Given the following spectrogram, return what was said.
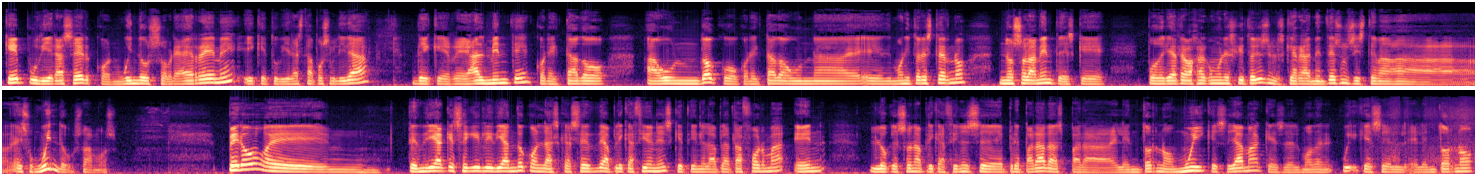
que pudiera ser con Windows sobre ARM y que tuviera esta posibilidad de que realmente conectado a un dock o conectado a un eh, monitor externo no solamente es que podría trabajar como un escritorio sino es que realmente es un sistema es un Windows vamos. Pero eh, tendría que seguir lidiando con la escasez de aplicaciones que tiene la plataforma en lo que son aplicaciones eh, preparadas para el entorno MUI, que se llama, que es el, que es el, entorno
